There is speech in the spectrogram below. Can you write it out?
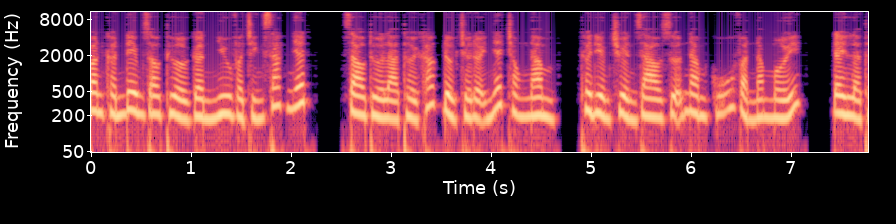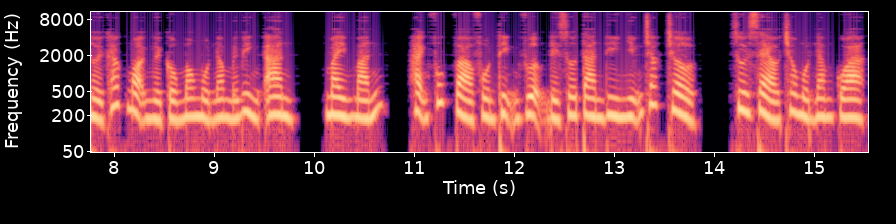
Văn khấn đêm giao thừa gần như và chính xác nhất, giao thừa là thời khắc được chờ đợi nhất trong năm, thời điểm chuyển giao giữa năm cũ và năm mới. Đây là thời khắc mọi người cầu mong một năm mới bình an, may mắn, hạnh phúc và phồn thịnh vượng để xô tan đi những trắc trở, xui xẻo trong một năm qua.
